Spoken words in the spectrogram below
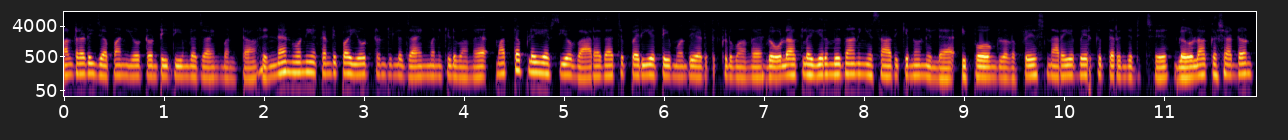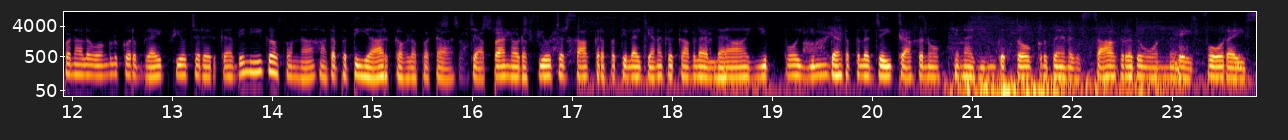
already Japan U twenty டீம்ல ஜாயின் பண்ணிட்டான். ரெண்டு அண்ட் ஒன்னிய கண்டிப்பா யோ டுவெண்ட்டில ஜாயின் பண்ணிக்கிடுவாங்க. மத்த பிளேயர்ஸையோ வேற ஏதாச்சும் பெரிய டீம் வந்து எடுத்துக்கிடுவாங்க. லோலாக்ல இருந்து தான் நீங்க சாதிக்கணும்னு இல்ல. இப்போ உங்களோட ஃபேஸ் நிறைய பேருக்கு தெரிஞ்சிடுச்சு. லோலாக்க ஷட் டவுன் பண்ணாலும் உங்களுக்கு ஒரு பிரைட் ஃபியூச்சர் இருக்கு அப்படின்னு ஈகோ சொன்னா அதை பத்தி யார் கவலைப்பட்டா? ஜப்பானோட ஃபியூச்சர் சாக்கிற பத்திலாம் எனக்கு கவலை இல்ல. நான் இப்போ இந்த இடத்துல ஜெயிச்சாகணும். ஏன்னா இங்க தோக்குறதும் எனக்கு சாகுறதும் ஒண்ணு. ஃபோர் ஐஸ்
